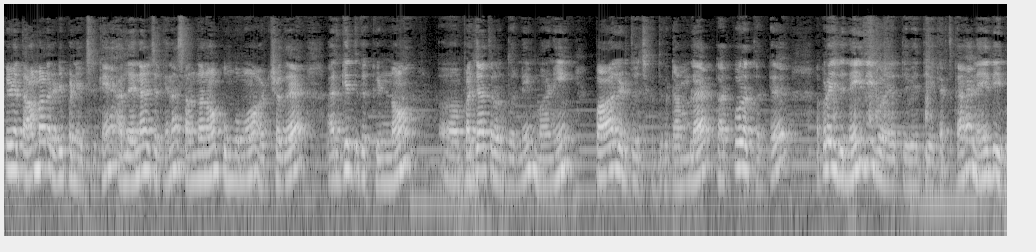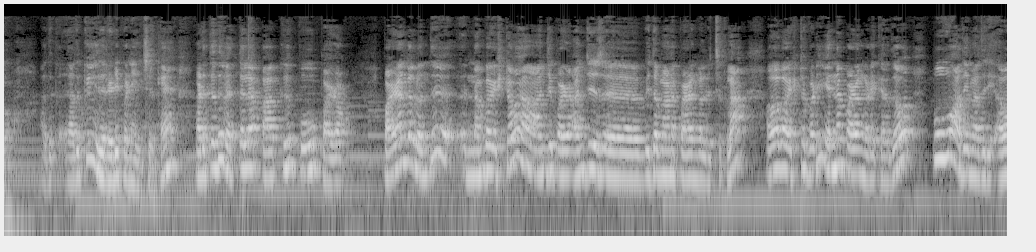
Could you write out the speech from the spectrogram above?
கீழே தாம்பாளம் ரெடி பண்ணி வச்சிருக்கேன். அதில் என்ன வச்சிருக்கேன்னா சந்தனம் குங்குமம் அக்ஷதை அர்க்கியத்துக்கு கிண்ணம் அஹ், மணி பால் எடுத்து வச்சுக்கிறதுக்கு டம்ளர் கற்பூரத்தட்டு அப்புறம் இது நெய் தீபம் எடுத்து ஏற்றி வைக்கிறதுக்காக நெய் தீபம். அதுக்கு அதுக்கு இது ரெடி பண்ணி வச்சுருக்கேன். அடுத்தது வெத்தலை பாக்கு பூ பழம். பழங்கள் வந்து நம்ம இஷ்டம் அஞ்சு பழம் அஞ்சு விதமான பழங்கள் வச்சுக்கலாம். அவ இஷ்டப்படி என்ன பழம் கிடைக்கிறதோ பூவும் அதே மாதிரி. அவ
